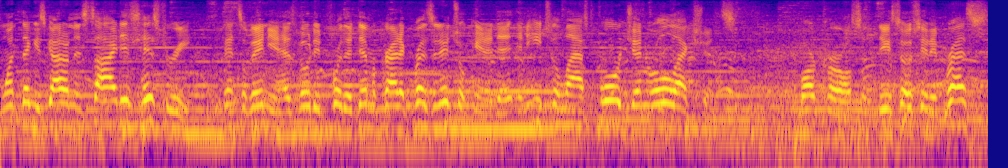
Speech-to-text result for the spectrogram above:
One thing he's got on his side is history. Pennsylvania has voted for the Democratic presidential candidate in each of the last four general elections. Mark Carlson, The Associated Press,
